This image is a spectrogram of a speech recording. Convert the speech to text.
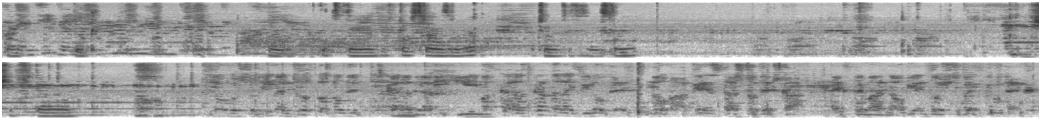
Tak. Dobra, to tutaj w tą stronę zrobię. A czemu to tutaj stoi? Się przydało. Nowość Rimel prosto z Londynu. Skala Drapik i jej maskara Scandalize Reloaded. Nowa, gęsta szczoteczka. Ekstremalna objętość bez grudek.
